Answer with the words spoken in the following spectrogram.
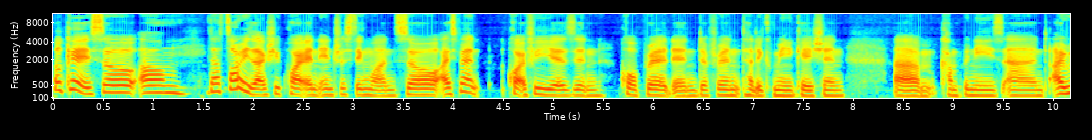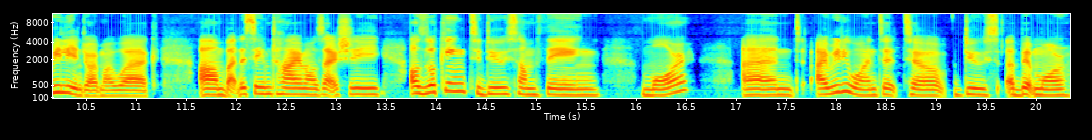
Okay, so um, that story is actually quite an interesting one. So I spent quite a few years in corporate in different telecommunication um, companies, and I really enjoyed my work. Um, but at the same time, I was actually I was looking to do something more, and I really wanted to do a bit more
